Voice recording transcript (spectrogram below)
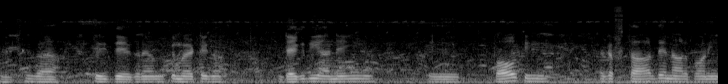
ਢਿੱਗਾਂ ਤੁਸੀਂ ਦੇਖ ਰਹੇ ਹੋ ਕਿ ਮੈਂ ਢਿੱਗਾਂ ਡਿੱਗਦੀਆਂ ਨਹੀਂ ਤੇ ਬਹੁਤ ਹੀ ਰਫ਼ਤਾਰ ਦੇ ਨਾਲ ਪਾਣੀ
